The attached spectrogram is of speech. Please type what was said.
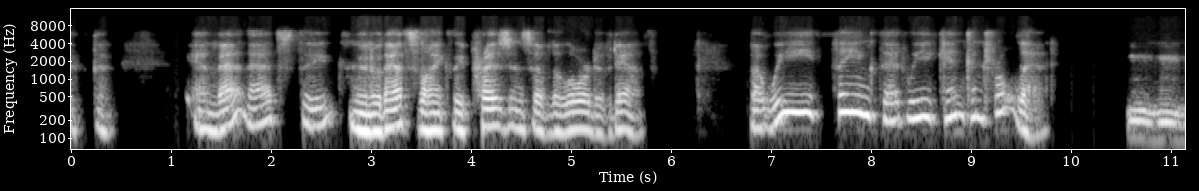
The, the, and that that's the you know that's like the presence of the lord of death but we think that we can control that mm-hmm.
